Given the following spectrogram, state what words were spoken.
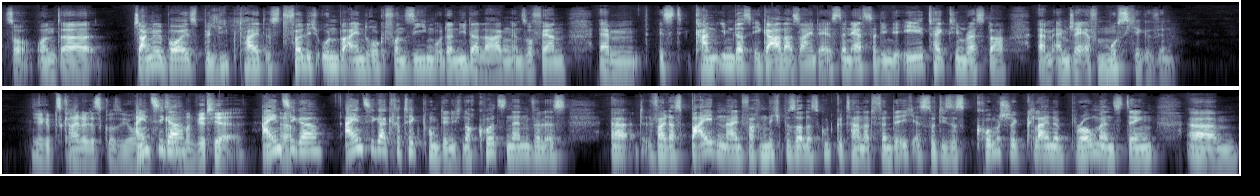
So und äh, Jungle Boys Beliebtheit ist völlig unbeeindruckt von Siegen oder Niederlagen. Insofern ähm, ist kann ihm das egaler sein. Der ist in erster Linie eh Tag Team Wrestler. Ähm, MJF muss hier gewinnen. Hier gibt's keine Diskussion. Einziger- so, man wird hier Einziger, einziger Kritikpunkt, den ich noch kurz nennen will, ist, äh, weil das beiden einfach nicht besonders gut getan hat, finde ich, ist so dieses komische kleine Bromance-Ding, ähm,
